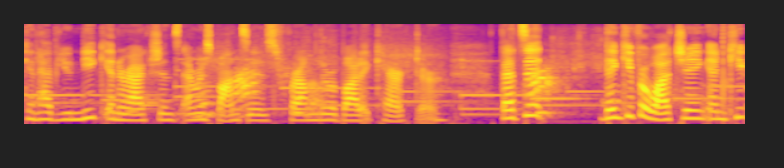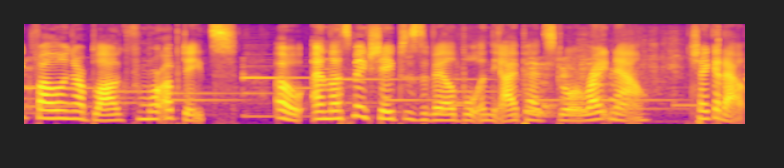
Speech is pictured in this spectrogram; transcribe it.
can have unique interactions and responses from the robotic character. That's it. Thank you for watching and keep following our blog for more updates. Oh, and Let's Make Shapes is available in the iPad store right now. Check it out.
